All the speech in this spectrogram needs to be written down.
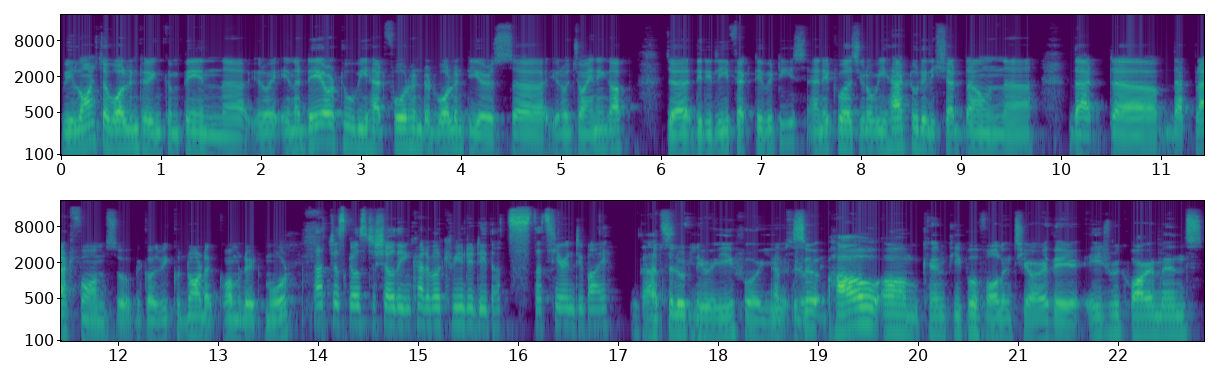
we launched a volunteering campaign uh, you know in a day or two we had 400 volunteers uh, you know joining up the, the, relief activities and it was you know we had to really shut down uh, that uh, that platform so because we could not accommodate more that just goes to show the incredible community that's that's here in Dubai. That's Absolutely. UAE for you. Absolutely. So how um, can people volunteer? Are there age requirements?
